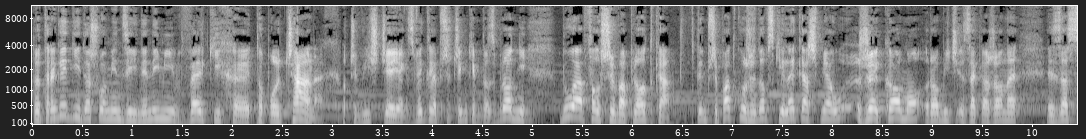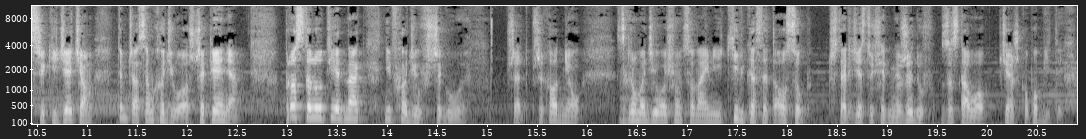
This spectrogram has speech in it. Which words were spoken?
Do tragedii doszło m.in. w Wielkich e, Topolczanach. Oczywiście, jak zwykle przyczynkiem do zbrodni była fałszywa plotka. W tym przypadku żydowski lekarz miał rzekomo robić zakażone zastrzyki dzieciom. Tymczasem chodziło o szczepienia. Prosty lud jednak nie wchodził w szczegóły. Przed przychodnią zgromadziło się co najmniej kilkaset osób, 47 Żydów zostało ciężko pobitych.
